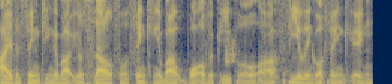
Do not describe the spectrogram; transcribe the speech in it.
either thinking about yourself or thinking about what other people are feeling or thinking.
